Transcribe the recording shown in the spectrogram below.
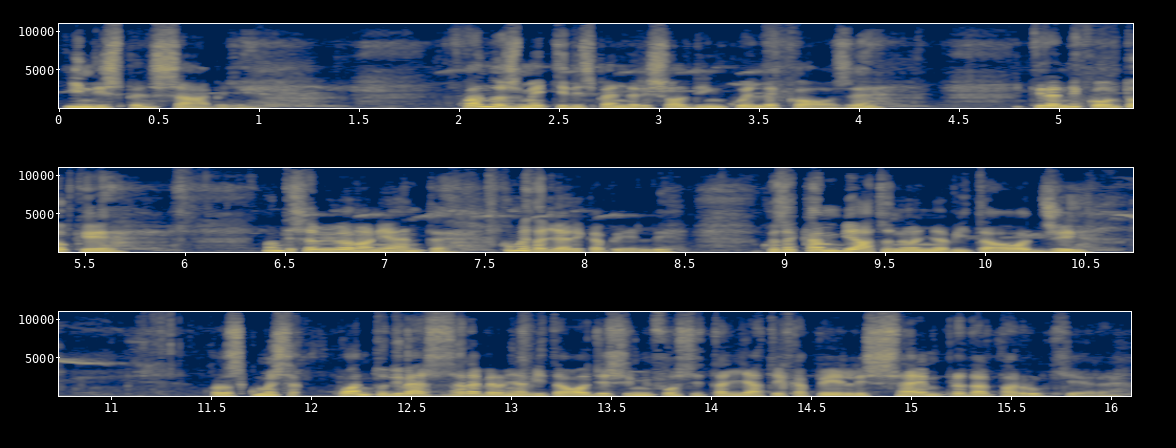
indispensabili. Quando smetti di spendere i soldi in quelle cose, ti rendi conto che non ti servivano a niente. Come tagliare i capelli? Cosa è cambiato nella mia vita oggi? Cosa, come, quanto diversa sarebbe la mia vita oggi se mi fossi tagliato i capelli sempre dal parrucchiere?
